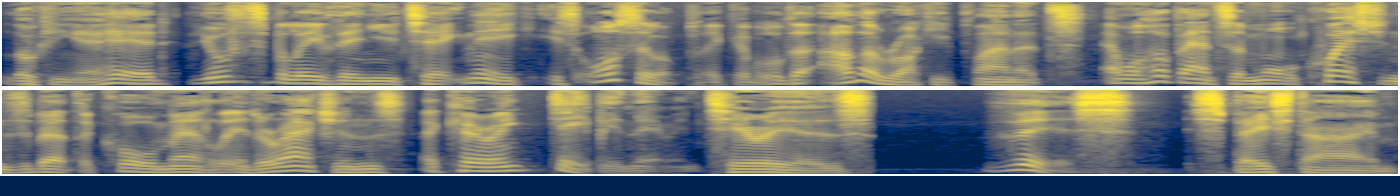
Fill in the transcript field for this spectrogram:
Looking ahead, the authors believe their new technique is also applicable to other rocky planets and will help answer more questions about the core mantle interactions occurring deep in their interiors. This is Space Time.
